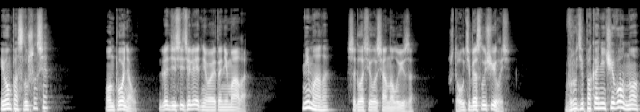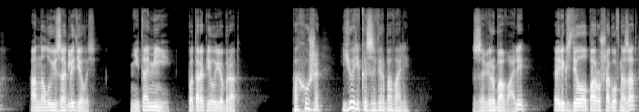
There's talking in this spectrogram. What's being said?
И он послушался? Он понял. Для десятилетнего это немало. Немало, согласилась Анна Луиза. Что у тебя случилось? «Вроде пока ничего, но...» Анна Луиза огляделась. «Не томи», – поторопил ее брат. «Похоже, Йорика завербовали». «Завербовали?» Эрик сделал пару шагов назад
